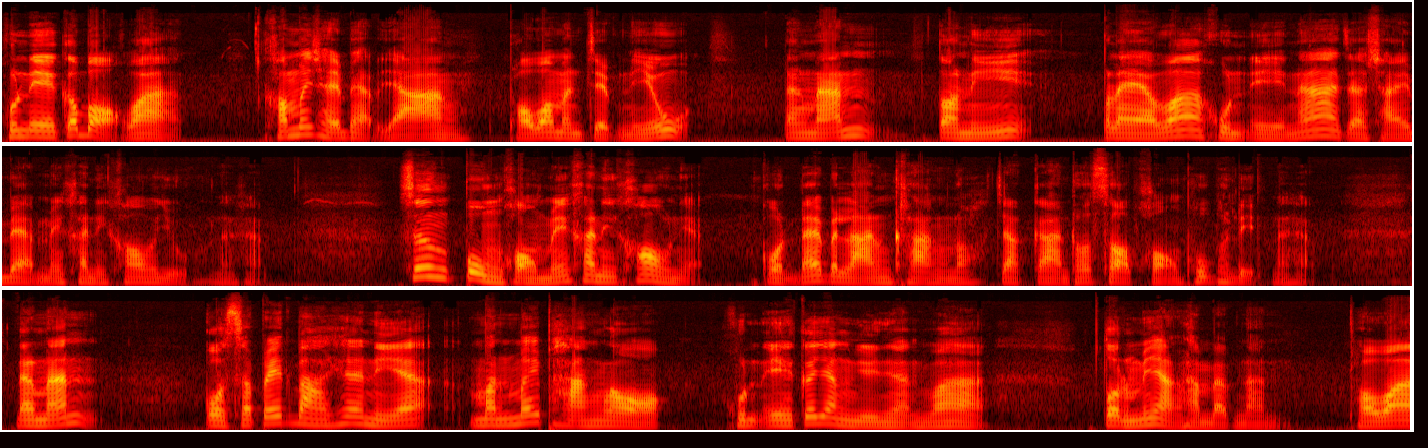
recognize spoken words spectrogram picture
คุณเอก็บอกว่าเขาไม่ใช้แบบยาง เพราะว่ามันเจ็บนิ้ว ดังนั้นตอนนี้แปลว่าคุณ A น่าจะใช้แบบเมคานิคอลอยู่นะครับซึ่งปุ่มของเมคานิคอลเนี่ย กดได้เป็นล้านครั้งเนาะจากการทดสอบของผู้ผลิตนะครับ ดังนั้นกดสเปซบาร์แค่นี้มันไม่พังหรอกคุณ A ก็ยังยืนยันว่า ตนไม่อยากทำแบบนั้น เพราะว่า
